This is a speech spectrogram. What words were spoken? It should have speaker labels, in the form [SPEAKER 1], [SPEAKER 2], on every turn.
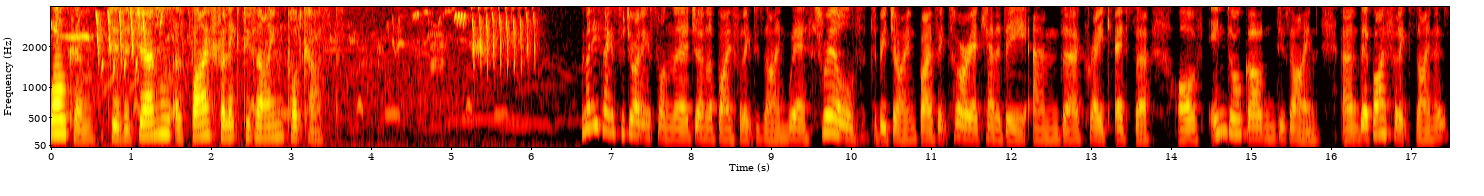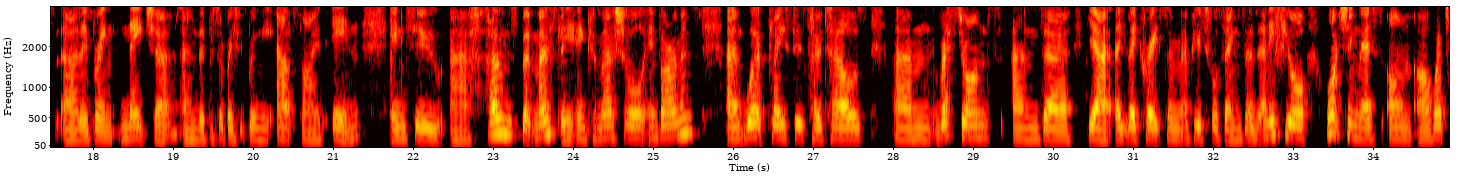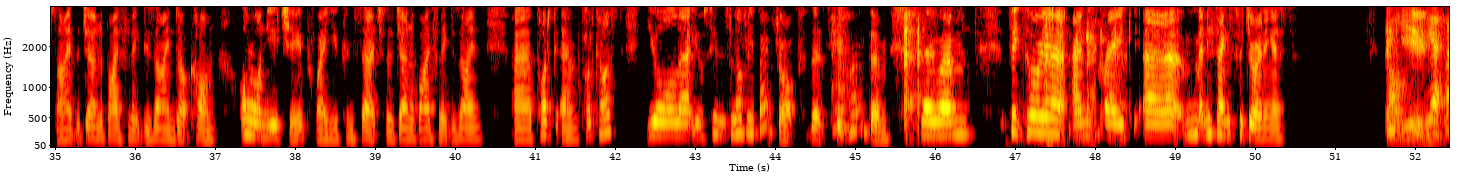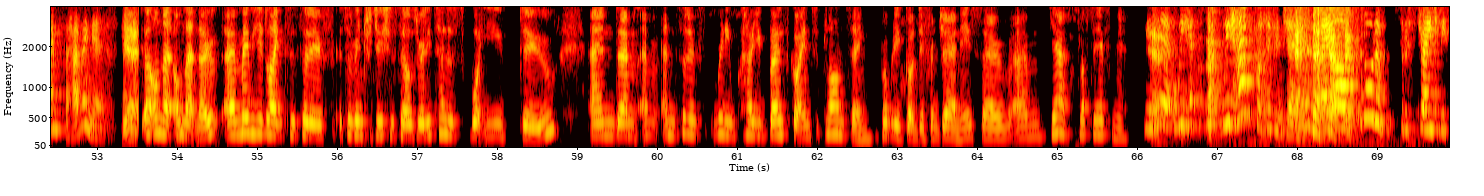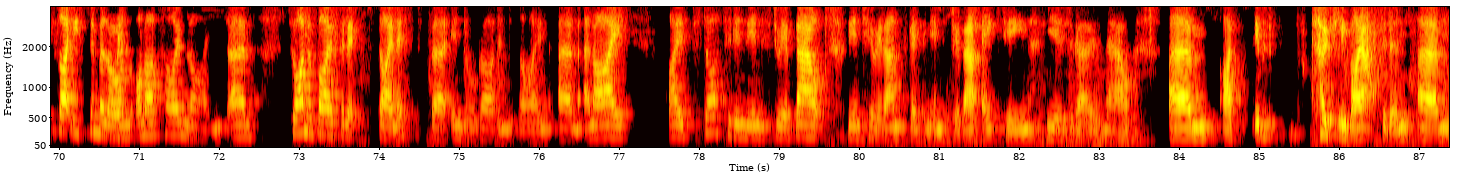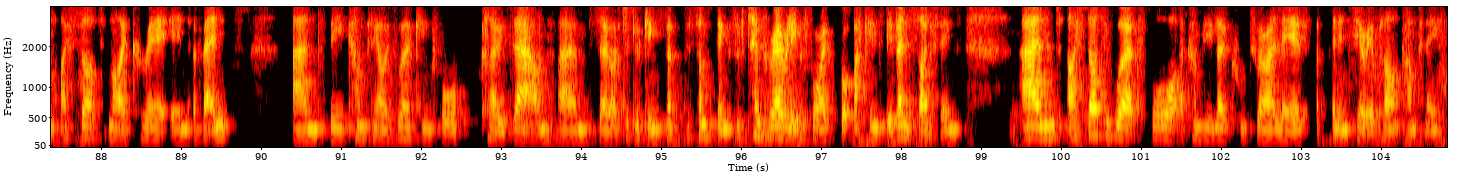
[SPEAKER 1] Welcome to the Journal of Biophilic Design podcast. Many thanks for joining us on the Journal of Biophilic Design. We're thrilled to be joined by Victoria Kennedy and uh, Craig Edser of Indoor Garden Design. Um, they're biophilic designers. Uh, they bring nature and they sort of basically bring the outside in into uh, homes, but mostly in commercial environments, um, workplaces, hotels, um, restaurants, and uh, yeah, they create some uh, beautiful things. And if you're watching this on our website, the Journal of Biophilic Design.com, or on YouTube, where you can search for the Journal of Biophilic Design uh, pod, um, podcast, you'll uh, you'll see this lovely backdrop that's behind them. So, um, Victoria and Craig, uh, many thanks for joining us.
[SPEAKER 2] Thank oh, you.
[SPEAKER 3] Yeah, thanks for having us.
[SPEAKER 2] Yeah.
[SPEAKER 1] On that on that note, uh, maybe you'd like to sort of sort of introduce yourselves. Really, tell us what you do, and um, and, and sort of really how you both got into planting. Probably got different journeys. So um, yeah, love to hear from you.
[SPEAKER 3] Yeah, yeah we ha- we have got different journeys. They are sort of sort of strangely slightly similar on on our timelines. Um, so I'm a biophilic stylist for indoor garden design, um, and I I started in the industry about the interior landscaping industry about 18 years ago now. Um, I, it was totally by accident. Um, I started my career in events, and the company I was working for closed down. Um, so I was just looking for, for something sort of temporarily before I got back into the event side of things. And I started work for a company local to where I live, an interior plant company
